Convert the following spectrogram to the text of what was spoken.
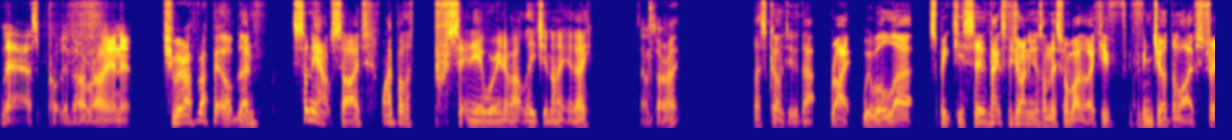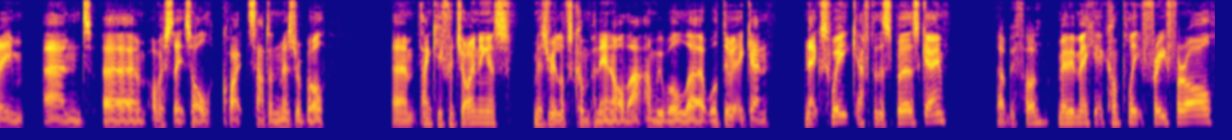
Yeah, that's probably about right, isn't it? Should we wrap, wrap it up then? Sunny outside. Why bother sitting here worrying about Leeds United? Eh? Sounds all right. Let's go do that. Right. We will uh, speak to you soon. Thanks for joining us on this one, by the way. If you've, if you've enjoyed the live stream, and um, obviously it's all quite sad and miserable, um, thank you for joining us. Misery loves company and all that. And we will uh, we'll do it again next week after the Spurs game. That'd be fun. Maybe make it a complete free for all,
